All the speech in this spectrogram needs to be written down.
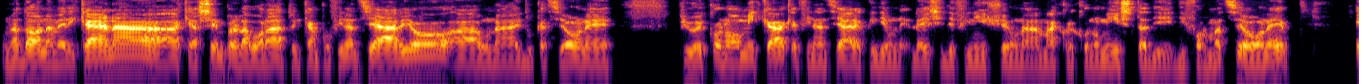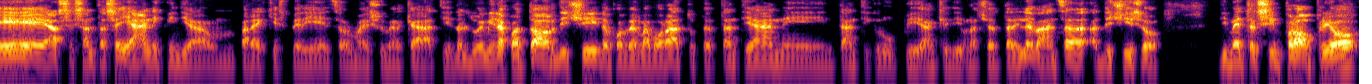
una donna americana che ha sempre lavorato in campo finanziario, ha una educazione più economica che finanziaria, quindi un, lei si definisce una macroeconomista di, di, formazione e ha 66 anni, quindi ha un, parecchia esperienza ormai sui mercati. Dal 2014, dopo aver lavorato per tanti anni in tanti gruppi anche di una certa rilevanza, ha deciso di mettersi in proprio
